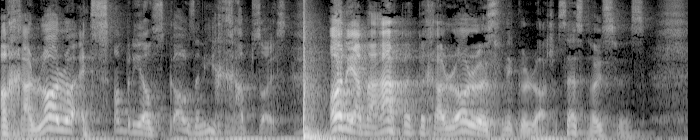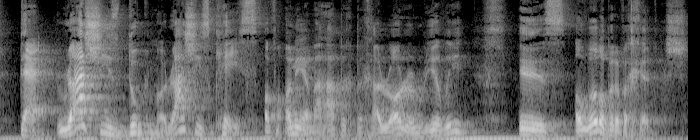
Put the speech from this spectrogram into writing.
a charara, and somebody else goes and he chapsois. Ani mahapach becharara is nikarash. Says Tosfos that Rashi's dugma, Rashi's case of ani mahapach becharara really is a little bit of a chiddush.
